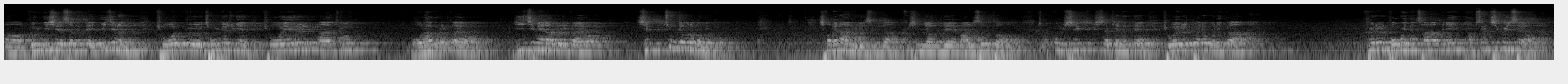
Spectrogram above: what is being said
어, 금기시했었는데 이제는 교, 그 종교 중에 교회를 아주 뭐라 그럴까요? 이지매라 그럴까요? 집중적으로 공격합니다. 처음에는 안 그랬습니다. 90년대 말서부터 조금씩 시작했는데 교회를 때려보니까 그를 보고 있는 사람들이 박수를 치고 있어요.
